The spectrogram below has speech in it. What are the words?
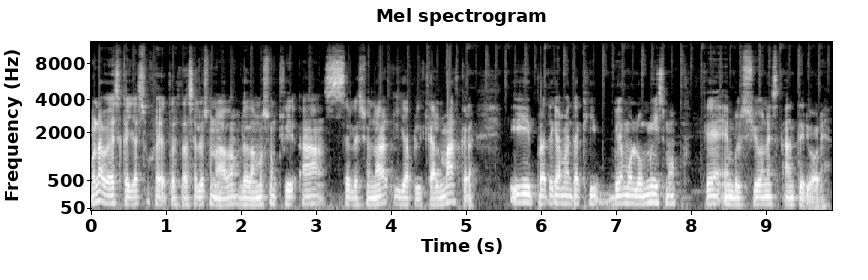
Una vez que ya el sujeto está seleccionado, le damos un clic a seleccionar y aplicar máscara. Y prácticamente aquí vemos lo mismo que en versiones anteriores.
